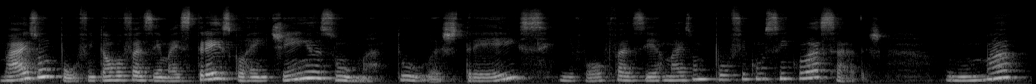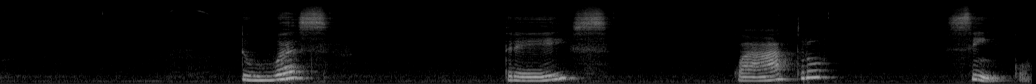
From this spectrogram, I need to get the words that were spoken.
mais um puff. Então, vou fazer mais três correntinhas, uma, duas, três, e vou fazer mais um puff com cinco laçadas. Uma, duas, três, quatro, cinco.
